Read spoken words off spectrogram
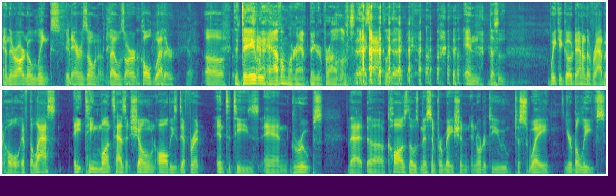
And there are no lynx in Arizona. Those are cold weather. Uh, The big day we have them, we're going to have bigger problems. Exactly. exactly. and the, we could go down the rabbit hole if the last 18 months hasn't shown all these different entities and groups that uh, cause those misinformation in order to you to sway your beliefs.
